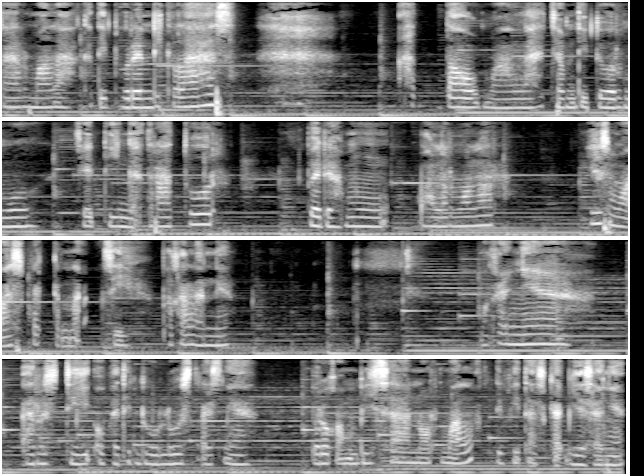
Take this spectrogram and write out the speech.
ntar malah ketiduran di kelas. Atau malah jam tidurmu jadi nggak teratur. Ibadahmu molor-molor. Ya semua aspek kena sih bakalannya makanya harus diobatin dulu stresnya baru kamu bisa normal aktivitas kayak biasanya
